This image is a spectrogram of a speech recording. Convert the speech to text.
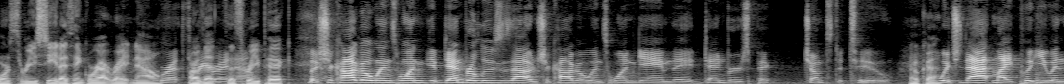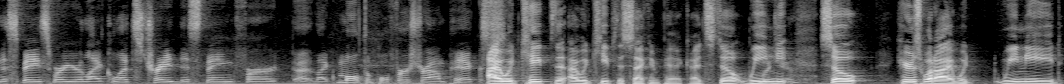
or three seed. I think we're at right now. We're at three or the, right the now. three pick. But Chicago wins one. If Denver loses out and Chicago wins one game, they Denver's pick jumps to two. Okay. Which that might put you in the space where you're like, let's trade this thing for uh, like multiple first round picks. I would keep the I would keep the second pick. I'd still we would need. You? So here's what I would. We need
